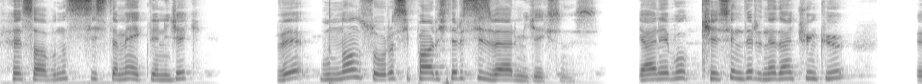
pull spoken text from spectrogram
hesabınız sisteme eklenecek ve bundan sonra siparişleri siz vermeyeceksiniz. Yani bu kesindir. Neden? Çünkü e,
